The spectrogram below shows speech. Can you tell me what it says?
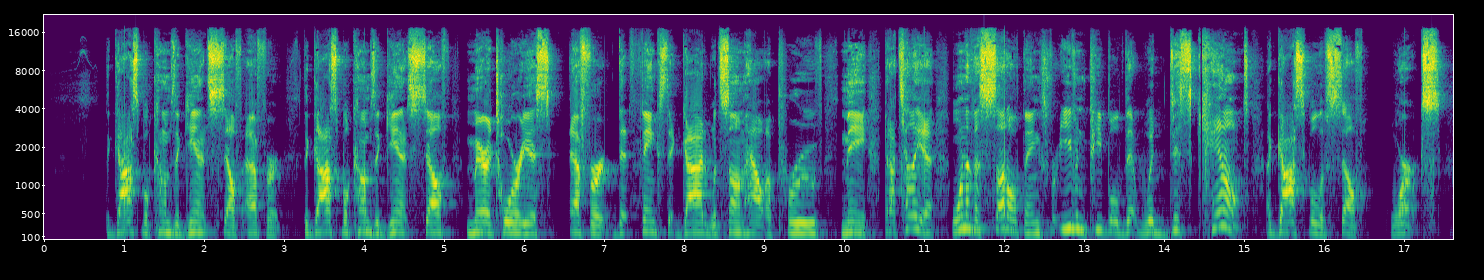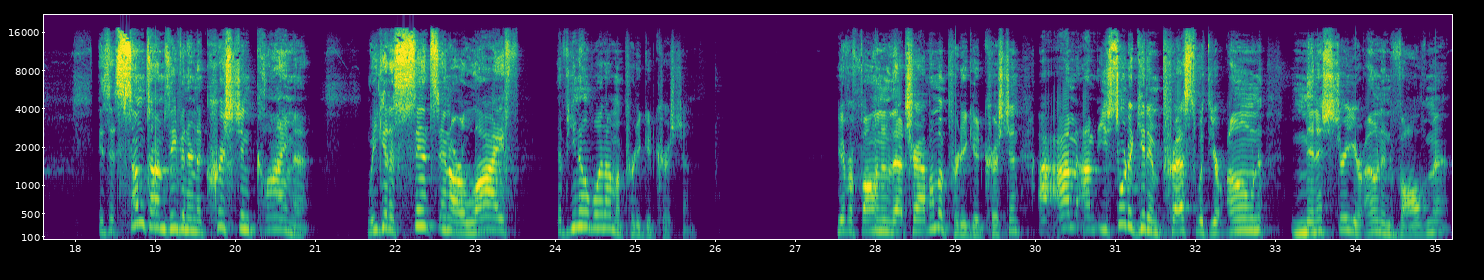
The gospel comes against self effort. The gospel comes against self meritorious effort that thinks that God would somehow approve me. But I tell you, one of the subtle things for even people that would discount a gospel of self works is that sometimes, even in a Christian climate, we get a sense in our life of, you know what, I'm a pretty good Christian. You ever fallen into that trap? I'm a pretty good Christian. I, I'm, you sort of get impressed with your own ministry, your own involvement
